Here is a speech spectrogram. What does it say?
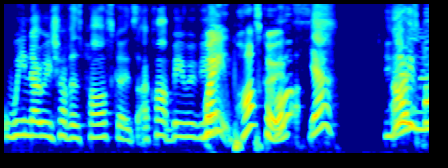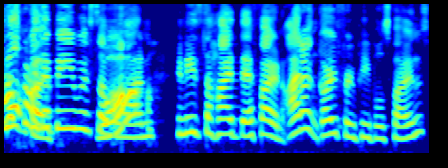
we know each other's passcodes, I can't be with you. Wait, passcodes? What? yeah, You know I'm not going to be with someone who needs to hide their phone. I don't go through people's phones,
